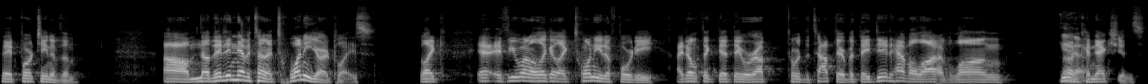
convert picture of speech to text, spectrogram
They had 14 of them. Um, no, they didn't have a ton of 20 yard plays. Like if you want to look at like 20 to 40, I don't think that they were up toward the top there, but they did have a lot of long yeah. uh, connections.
